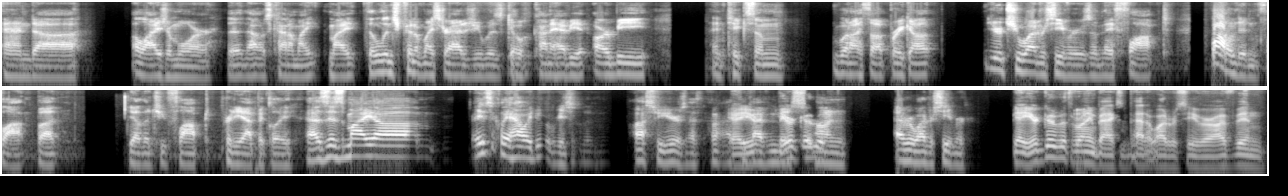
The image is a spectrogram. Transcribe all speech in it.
and uh, Elijah Moore. That, that was kind of my my the linchpin of my strategy was go kind of heavy at RB and take some what I thought breakout your two wide receivers, and they flopped. Waddle didn't flop, but the other two flopped pretty epically. As is my um, basically how I do it recently. Last few years, I, I think you're- I've missed good with- on every wide receiver. Yeah, you're good with Yeah. running backs and bad at wide receiver. I've been,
